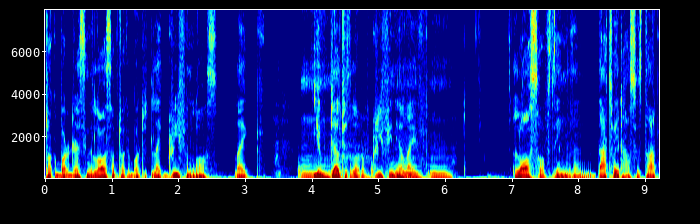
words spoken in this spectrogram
talk about addressing the loss i'm talking about it like grief and loss. Like mm, you've dealt with a lot of grief in your mm, life. mm, loss of things and that's where it has to start.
